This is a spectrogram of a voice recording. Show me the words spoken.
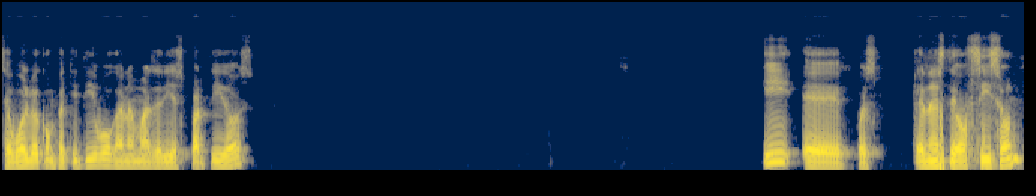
se vuelve competitivo, gana más de 10 partidos. Y eh, pues en este off-season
